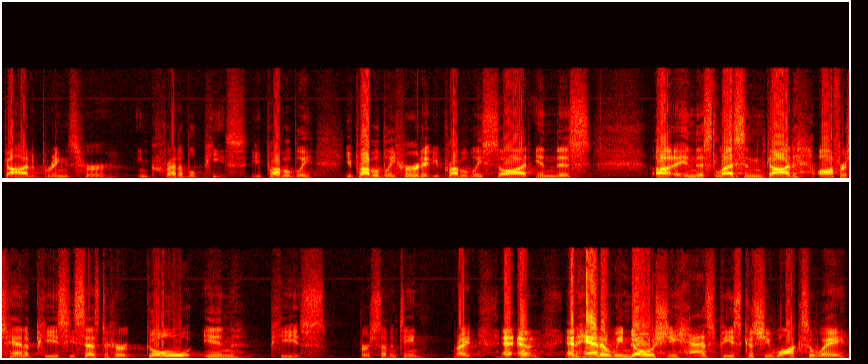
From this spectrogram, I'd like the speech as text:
God brings her incredible peace. You probably, you probably heard it, you probably saw it in this, uh, in this lesson. God offers Hannah peace. He says to her, Go in peace. Verse 17 right? And, and, and Hannah, we know she has peace because she walks away.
